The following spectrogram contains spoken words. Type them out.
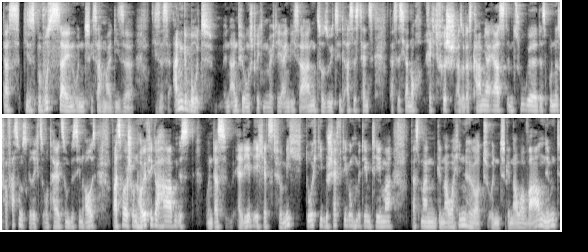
dass dieses Bewusstsein und ich sag mal, diese, dieses Angebot in Anführungsstrichen möchte ich eigentlich sagen, zur Suizidassistenz, das ist ja noch recht frisch. Also das kam ja erst im Zuge des Bundesverfassungsgerichtsurteils so ein bisschen raus. Was wir schon häufiger haben, ist Und das erlebe ich jetzt für mich durch die Beschäftigung mit dem Thema, dass man genauer hinhört und genauer wahrnimmt,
